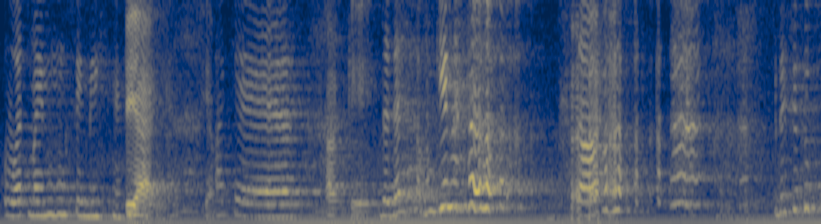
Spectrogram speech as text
buat main sini. Iya, iya, siap. Oke, Oke. dadah mungkin. Apa. Udah cukup.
